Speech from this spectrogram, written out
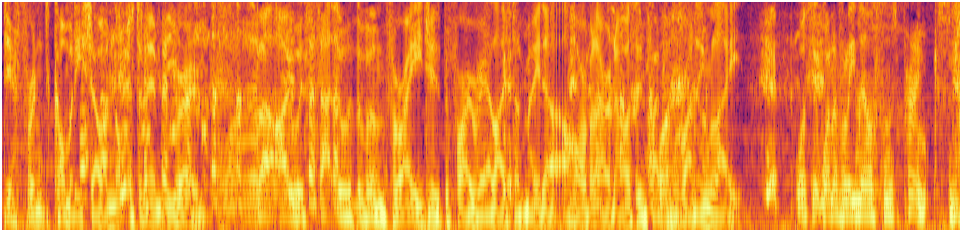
different comedy show and not just an empty room. But I was sat with them for ages before I realised I'd made a, a horrible error and I was in fact running late. Was it one of Lee Nelson's pranks?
